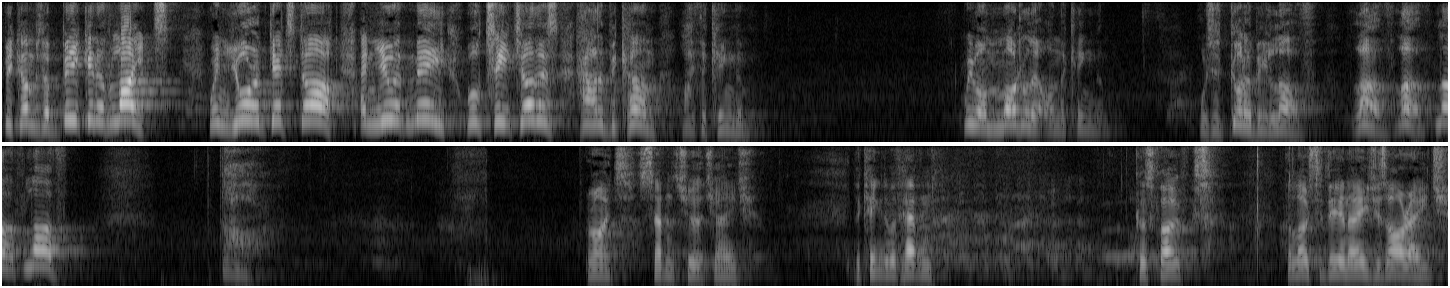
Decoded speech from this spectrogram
becomes a beacon of light when Europe gets dark, and you and me will teach others how to become like the kingdom. We will model it on the kingdom, which has got to be love. Love, love, love, love. Oh. Right, seventh church age. The kingdom of heaven. Because, folks, the Laodicean age is our age.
